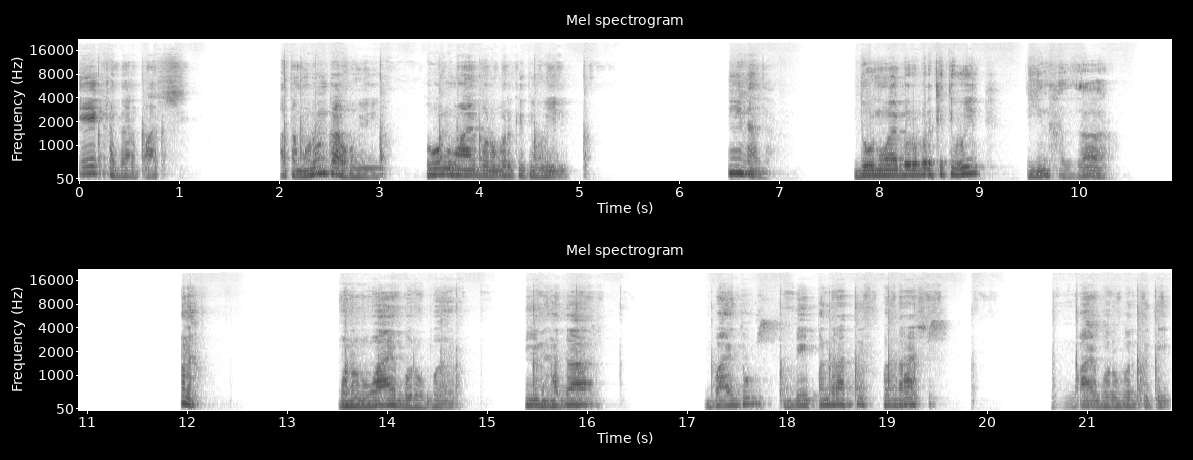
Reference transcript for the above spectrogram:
एक हजार पाचशे. आता म्हणून काय होईल? दोन वाय बरोबर किती होईल? तीन हजार. दोन वाय बरोबर किती होईल? तीन हजार. हो ना? म्हणून वाय बरोबर तीन हजार बाय दोन बे पंधरा तीस पंधराशे वाय बरोबर किती?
